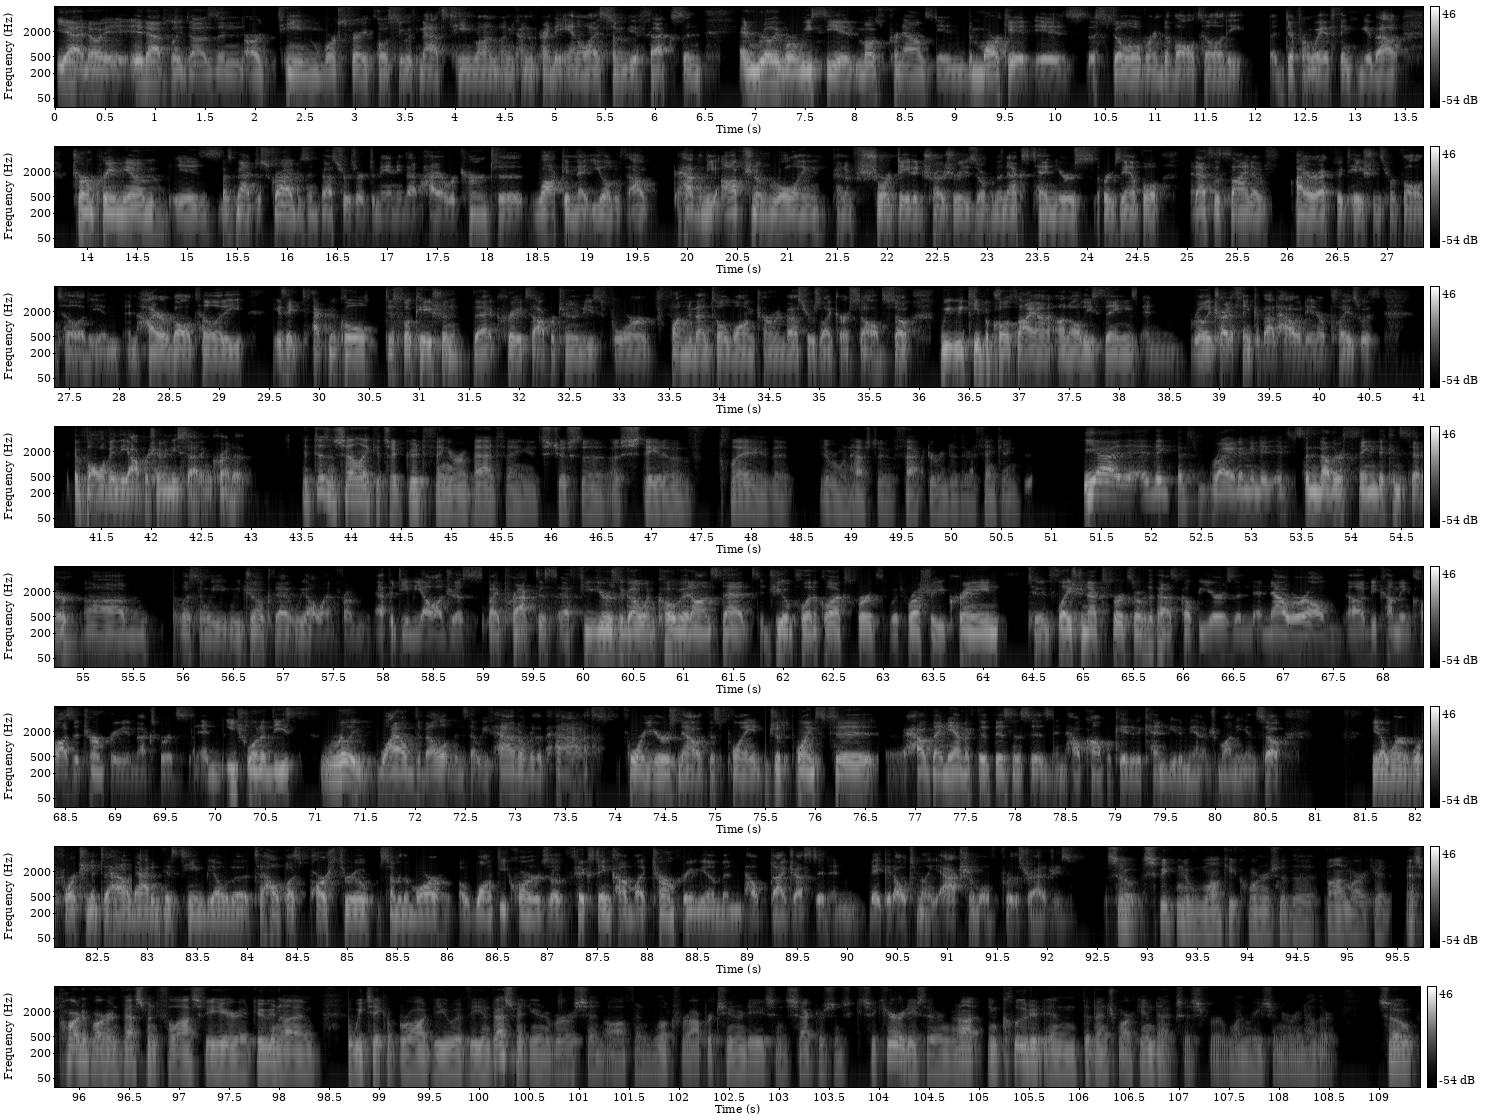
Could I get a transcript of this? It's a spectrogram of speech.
Yeah, no, it, it, absolutely does. And our team works very closely with Matt's team on, on kind of trying to analyze some of the effects. And and really where we see it most pronounced in the market is the spillover into volatility. A different way of thinking about term premium is, as Matt described, as investors are demanding that higher return to lock in that yield without having the option of rolling kind of short dated treasuries over the next 10 years, for example, that's a sign of higher expectations for volatility. And, and higher volatility is a technical dislocation that creates opportunities for fundamental long term investors like ourselves. So we, we keep a close eye on, on all these things and really try to think about how it interplays with evolving the opportunity set in credit. It doesn't sound like it's a good thing or a bad thing. It's just a, a state of play that everyone has to factor into their thinking. Yeah, I think that's right. I mean, it, it's another thing to consider. Um, listen, we we joke that we all went from epidemiologists by practice a few years ago when COVID onset to geopolitical experts with Russia, Ukraine, to inflation experts over the past couple years, and, and now we're all uh, becoming closet term premium experts. And each one of these really wild developments that we've had over the past four years now at this point just points to how dynamic the business is and how complicated it can be to manage money. And so you know, we're, we're fortunate to have Matt and his team be able to, to help us parse through some of the more uh, wonky corners of fixed income like term premium and help digest it and make it ultimately actionable for the strategies. So, speaking of wonky corners of the bond market, as part of our investment philosophy here at Guggenheim, we take a broad view of the investment universe and often look for opportunities in sectors and securities that are not included in the benchmark indexes for one reason or another. So,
